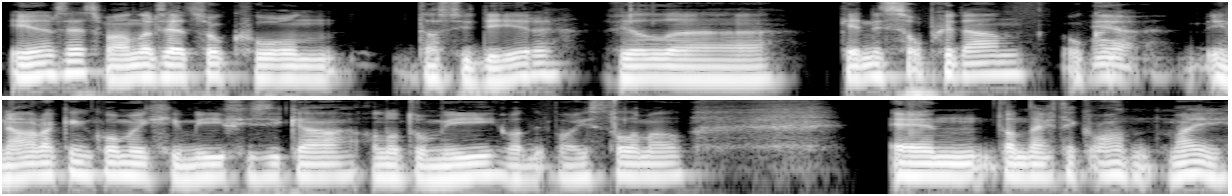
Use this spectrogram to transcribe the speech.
Enerzijds, maar anderzijds ook gewoon dat studeren. Veel eh, kennis opgedaan. Ook Ja. in aanraking komen met chemie, fysica, anatomie, wat, wat is het allemaal. En dan dacht ik, oh, mai,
